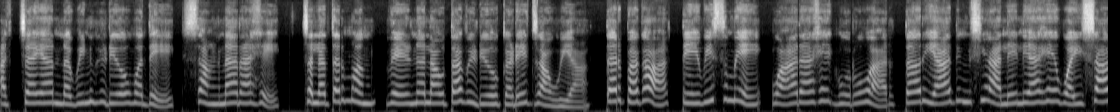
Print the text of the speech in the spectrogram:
आजच्या या नवीन व्हिडिओमध्ये सांगणार आहे. चला तर मग वेळ न लावता व्हिडिओकडे जाऊया. तर बघा तेवीस मे वार आहे गुरुवार. तर या दिवशी आलेली आहे वैशाख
